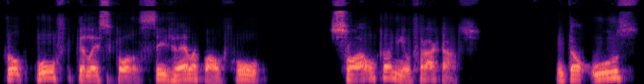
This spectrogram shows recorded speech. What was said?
proposto pela escola, seja ela qual for, só há um caminho, um fracasso. Então, os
